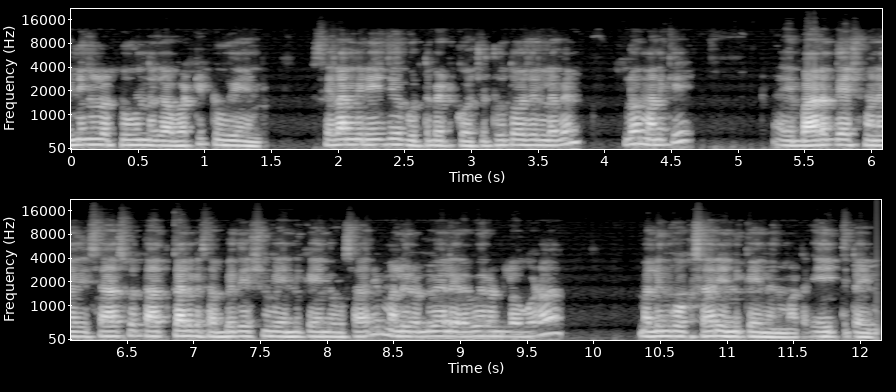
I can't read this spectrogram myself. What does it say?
ఎండింగ్లో టూ ఉంది కాబట్టి టూ వేయండి సో ఇలా మీరు ఈజీగా గుర్తుపెట్టుకోవచ్చు. టూ థౌజండ్ లెవెన్లో మనకి ఈ భారతదేశం అనేది శాశ్వత తాత్కాలిక సభ్యదేశంగా ఎన్నికైంది ఒకసారి మళ్ళీ రెండు వేల ఇరవై రెండులో కూడా మళ్ళీ ఇంకొకసారి ఎన్నికైంది అనమాట ఎయిత్ టైం.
